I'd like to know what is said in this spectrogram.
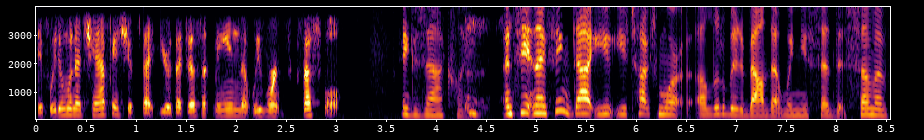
if we didn't win a championship that year, that doesn't mean that we weren't successful. Exactly. And see, and I think that you, you talked more a little bit about that when you said that some of,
